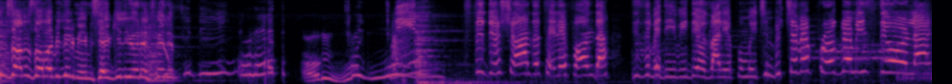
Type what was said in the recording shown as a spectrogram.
İmzanızı alabilir miyim sevgili yönetmenim? Dean, stüdyo şu anda telefonda. Dizi ve DVD özel yapımı için bütçe ve program istiyorlar.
